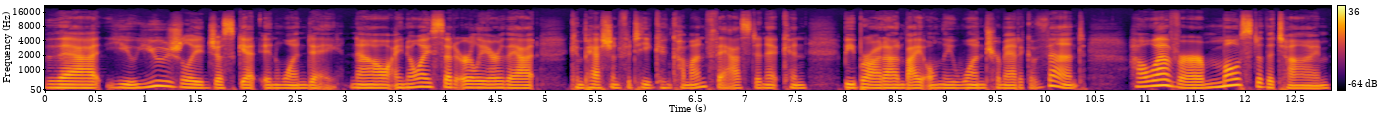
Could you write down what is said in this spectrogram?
that you usually just get in one day. Now, I know I said earlier that compassion fatigue can come on fast and it can be brought on by only one traumatic event. However, most of the time,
